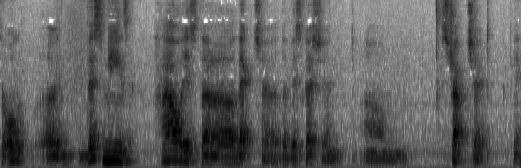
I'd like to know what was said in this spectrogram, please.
so uh, this means how is the lecture the discussion um, structured okay?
